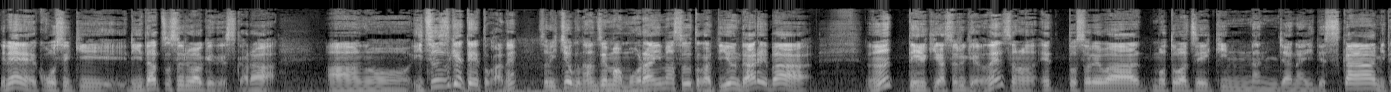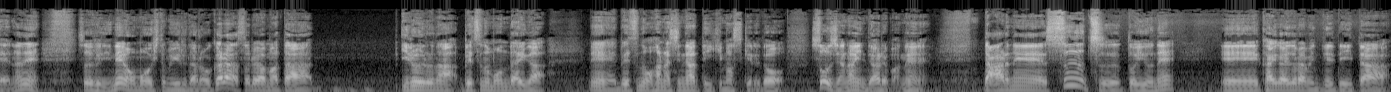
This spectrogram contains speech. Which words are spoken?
でね、功績離脱するわけですから、あの、居続けてとかね、それ1億何千万もらいますとかって言うんであれば、うん？っていう気がするけどね。その、えっと、それは元は税金なんじゃないですか？みたいなね。そういうふうにね、思う人もいるだろうから、それはまた、いろいろな別の問題が、ね、別のお話になっていきますけれど、そうじゃないんであればね。あれね、スーツというね、えー、海外ドラマに出ていた、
